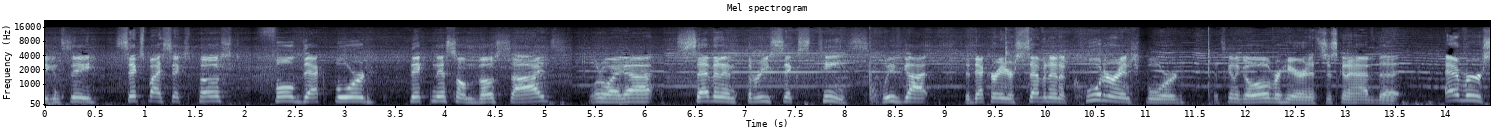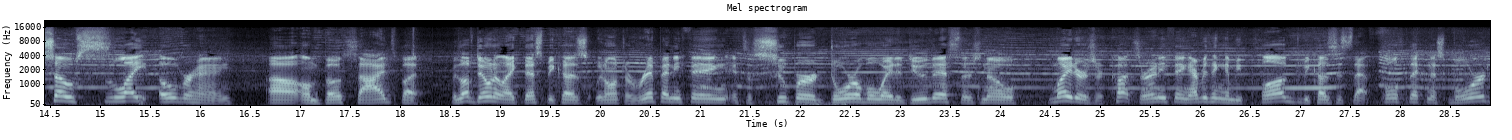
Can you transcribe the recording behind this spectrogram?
You can see six by six post, full deck board thickness on both sides. What do I got? Seven and three sixteenths. We've got the Deckorator seven and a quarter inch board that's gonna go over here and it's just gonna have the ever so slight overhang uh, on both sides, but we love doing it like this because we don't have to rip anything. It's a super durable way to do this. There's no miters or cuts or anything. Everything can be plugged because it's that full thickness board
